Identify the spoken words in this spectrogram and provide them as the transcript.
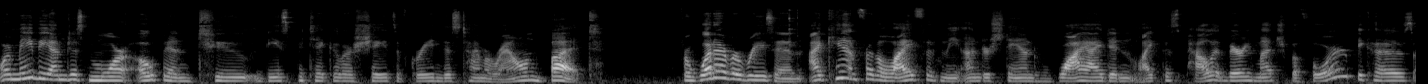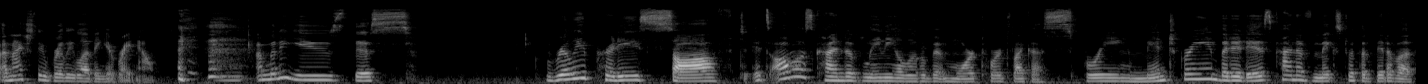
Or maybe I'm just more open to these particular shades of green this time around, but for whatever reason, I can't for the life of me understand why I didn't like this palette very much before because I'm actually really loving it right now. I'm going to use this really pretty soft. It's almost kind of leaning a little bit more towards like a spring mint green, but it is kind of mixed with a bit of a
